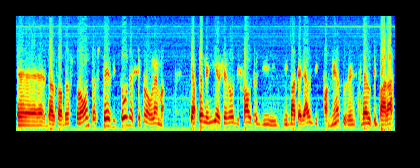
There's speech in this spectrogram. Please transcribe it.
é, das obras prontas, teve todo esse problema que a pandemia gerou de falta de, de material e de equipamentos, eles tiveram que parar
